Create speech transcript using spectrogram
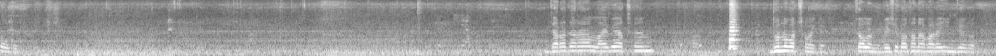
কল দিস যারা যারা লাইভে আছেন, ধন্যবাদ সবাইকে। চলেন, বেশি কথা না পারে এনজয় করুন।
